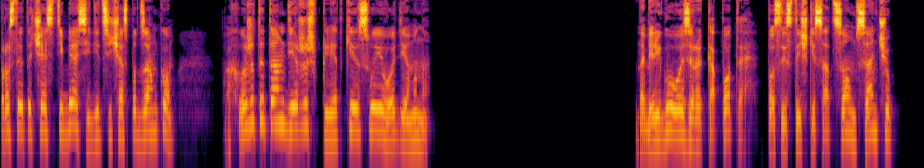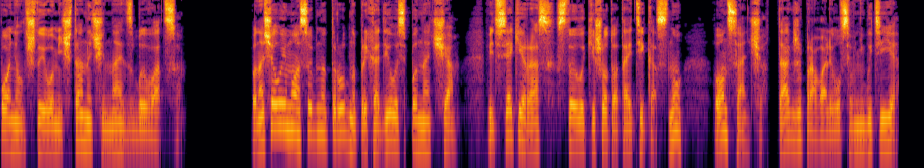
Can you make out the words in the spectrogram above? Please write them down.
Просто эта часть тебя сидит сейчас под замком. Похоже, ты там держишь в клетке своего демона». На берегу озера Капоте после стычки с отцом Санчо понял, что его мечта начинает сбываться. Поначалу ему особенно трудно приходилось по ночам, ведь всякий раз, стоило Кишоту отойти ко сну, он, Санчо, также проваливался в небытие.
